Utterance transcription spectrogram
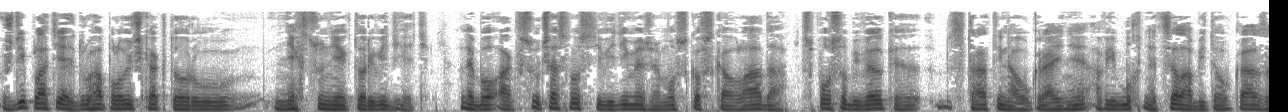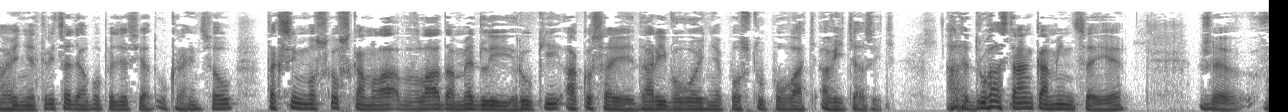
vždy platí aj druhá polovička, ktorú nechcú niektorí vidieť. Lebo ak v súčasnosti vidíme, že moskovská vláda spôsobí veľké straty na Ukrajine a vybuchne celá bytovka, zahynie 30 alebo 50 Ukrajincov, tak si moskovská vláda medlí ruky, ako sa jej darí vo vojne postupovať a vyťaziť. Ale druhá stránka mince je, že v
